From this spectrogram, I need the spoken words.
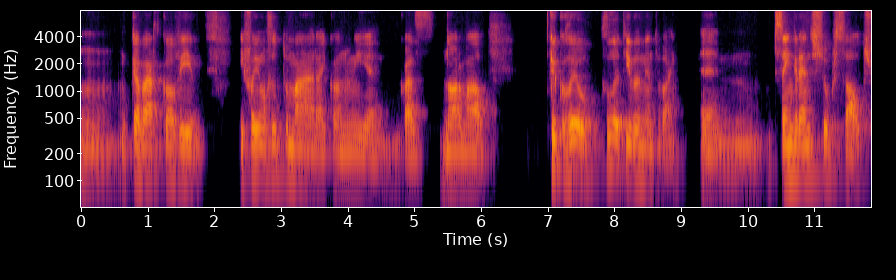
um, um acabar de Covid e foi um retomar a economia quase normal, que correu relativamente bem, um, sem grandes sobressaltos.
